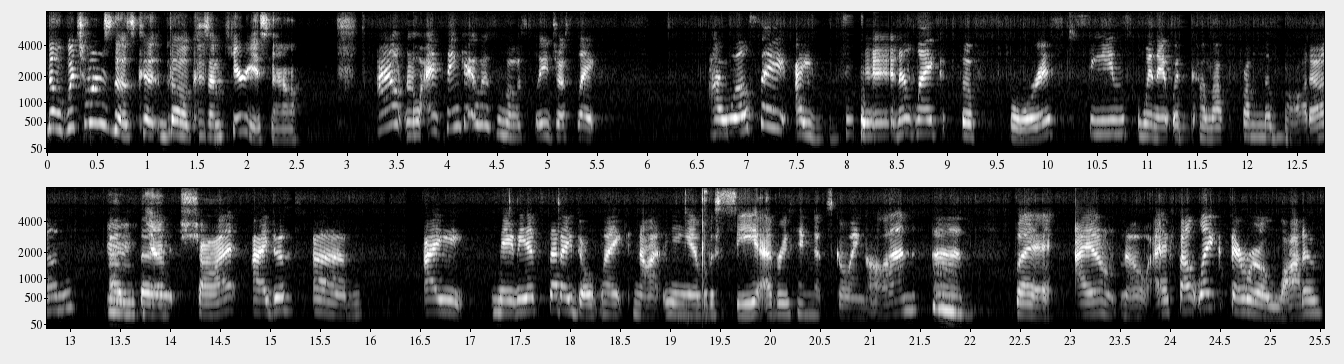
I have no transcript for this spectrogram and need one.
no, which one's those? 'Cause- though, because I'm curious now. I don't know. I think it was mostly just like I will say I didn't like the forest scenes when it would come up from the bottom Mm, of the yeah. shot. I just um I maybe it's that I don't like not being able to see everything that's going on. Um but I don't know. I felt like there were a lot of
